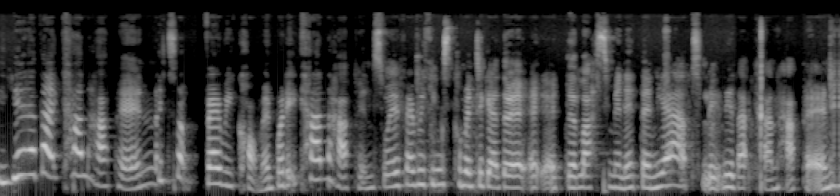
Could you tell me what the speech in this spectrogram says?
Yeah, that can happen. It's not very common, but it can happen. So if everything's coming together at, at, the last minute, then yeah, absolutely, that can happen.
